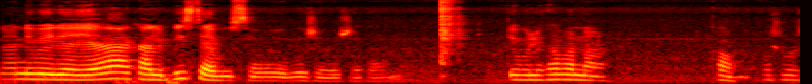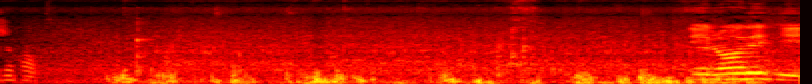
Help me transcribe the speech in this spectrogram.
নানি বেরিয়ে খালি বিছনায় বিছনায় বসে বসে খাও না টেবিলে খাবা না? খাও, বসে বসে খাও। এই দেখি।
